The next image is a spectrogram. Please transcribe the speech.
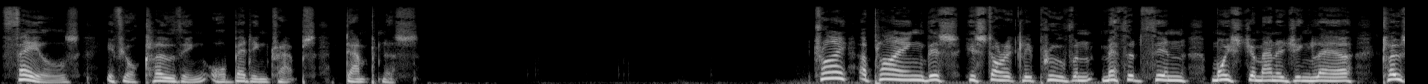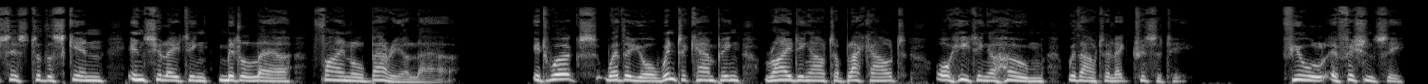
fails if your clothing or bedding traps dampness. Try applying this historically proven method-thin moisture-managing layer closest to the skin, insulating middle layer, final barrier layer. It works whether you're winter camping, riding out a blackout, or heating a home without electricity. Fuel efficiency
